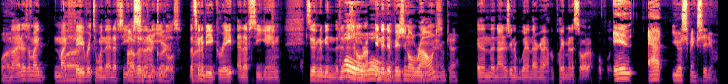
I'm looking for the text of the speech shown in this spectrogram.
What? Niners are my my What? favorite to win the NFC, other Austin than the Ekeler. Eagles. That's What? going to be a great NFC game. It's either going to be in the Whoa, divisional in the divisional round, Okay. okay. and then the Niners are going to win, and they're going to have to play Minnesota. Hopefully, In at US Bank Stadium.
